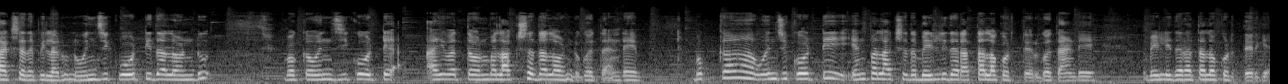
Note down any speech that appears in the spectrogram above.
ಲಕ್ಷದ ಪಿಲ್ಲರ್ ಉಂಡು ಒಂಜಿ ಕೋಟಿದಲ ಉಂಡು ಬೊಕ್ಕ ಒಂಜಿ ಕೋಟಿ ಐವತ್ತೊಂಬ ಲಕ್ಷದಲ ಉಂಡು ಗೊತ್ತಾಂಡೆ ಬೊಕ್ಕ ಒಂಜಿ ಕೋಟಿ ಎನ್ಪ ಲಕ್ಷದ ಬೆಳ್ಳಿದ ರಥಲ ಕೊಡ್ತೇರು ಗೊತ್ತಾಂಡೆ ಬೆಳ್ಳಿದ ರಥಲ ಕೊಡ್ತೇರ್ಗೆ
